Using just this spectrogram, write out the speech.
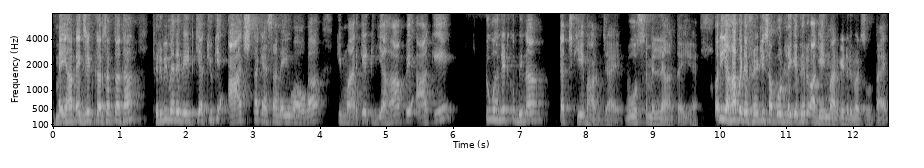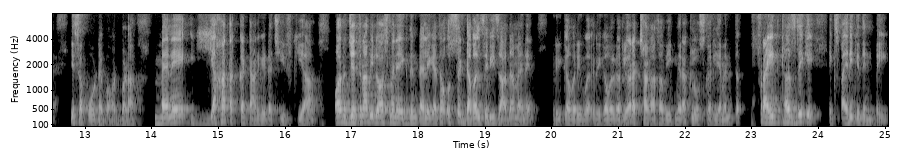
मैं यहाँ पे एग्जिट कर सकता था, फिर भी मैंने वेट किया, क्योंकि आज तक ऐसा नहीं हुआ होगा कि मार्केट यहाँ पे आके 200 को बिना टच किए भाग जाए, वो उससे मिलने आता ही है। और यहाँ पे डेफिनेटली सपोर्ट लेके फिर अगेन मार्केट रिवर्स होता है। ये सपोर्ट है बहुत बड़ा। मैंने यहाँ तक का टारगेट अचीव किया और जितना भी लॉस मैंने एक दिन पहले किया था, उससे डबल से भी ज़्यादा मैंने रिकवर रिकवर कर लिया और अच्छा खासा वीक मेरा क्लोज कर लिया मैंने फ्राइडे थर्सडे के एक्सपायरी के दिन पे ही।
